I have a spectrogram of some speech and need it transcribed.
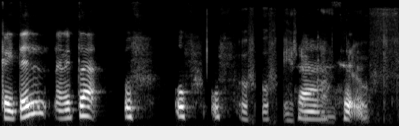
Keitel, la neta, uff, uff, uff. Uf, uf, y sea, uf.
